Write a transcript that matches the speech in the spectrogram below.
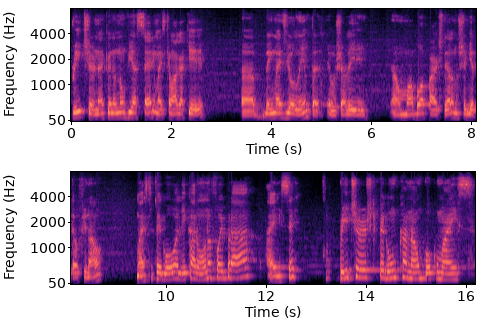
Preacher, né? Que eu ainda não vi a série, mas que é um HQ uh, bem mais violenta. Eu já li uh, uma boa parte dela, não cheguei até o final. Mas que pegou ali carona foi pra AMC, Preacher acho que pegou um canal um pouco mais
